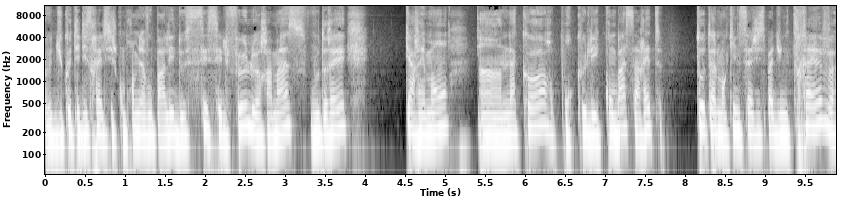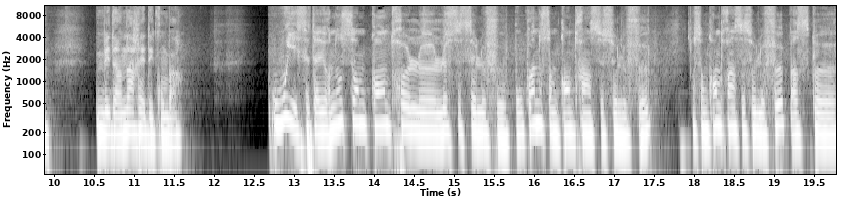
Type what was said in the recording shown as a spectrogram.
du côté d'Israël, si je comprends bien, vous parlez de cesser le feu. Le Hamas voudrait carrément un accord pour que les combats s'arrêtent totalement, qu'il ne s'agisse pas d'une trêve, mais d'un arrêt des combats. Oui, c'est-à-dire nous sommes contre le, le cessez-le-feu. Pourquoi nous sommes contre un cessez-le-feu? Nous sommes contre un cessez-le-feu parce que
